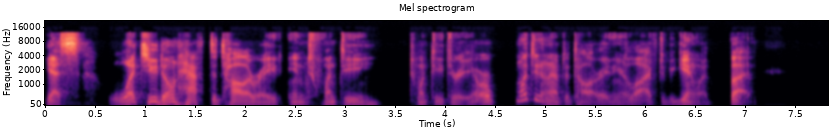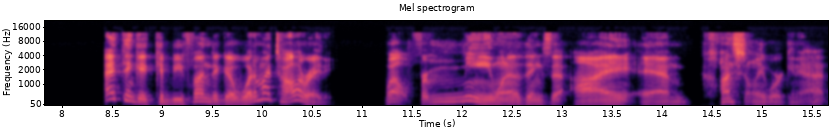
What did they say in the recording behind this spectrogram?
yes, what you don't have to tolerate in 2023 or what you don't have to tolerate in your life to begin with. But I think it could be fun to go, what am I tolerating? Well, for me, one of the things that I am constantly working at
